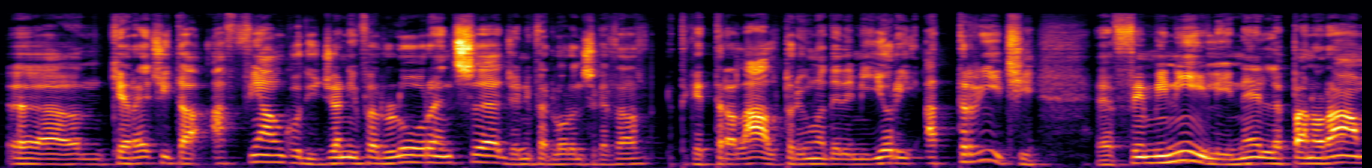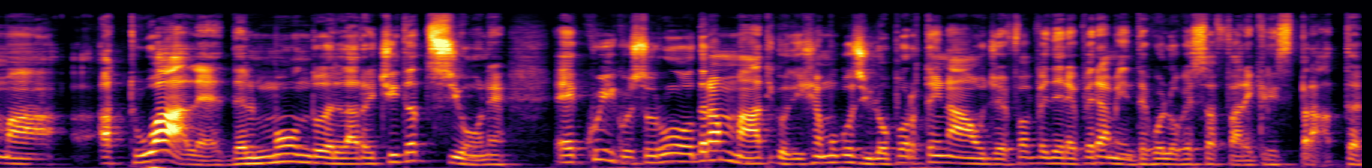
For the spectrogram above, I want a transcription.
eh, che recita a fianco di Jennifer Lawrence. Jennifer Lawrence che tra, che tra l'altro è una delle migliori attrici eh, femminili nel panorama attuale del mondo della recitazione e qui questo ruolo drammatico diciamo così lo porta in auge e fa vedere veramente quello che sa fare Chris Pratt.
